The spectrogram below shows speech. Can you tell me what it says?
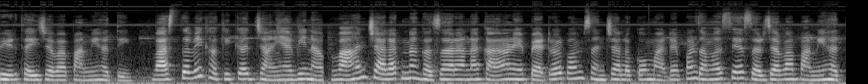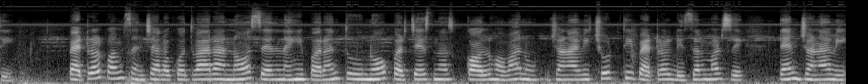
ભીડ થઈ જવા પામી હતી. વાસ્તવિક હકીકત જાણ્યા વિના વાહન ચાલકના ઘસારાના કારણે પેટ્રોલ પંપ સંચાલકો માટે પણ સમસ્યા સર્જાવા પામી હતી. પેટ્રોલ પંપ સંચાલકો દ્વારા નો સેલ નહીં પરંતુ નો પરચેસનો કોલ હોવાનું જણાવી છૂટથી પેટ્રોલ ડીઝલ મળશે તેમ જણાવી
